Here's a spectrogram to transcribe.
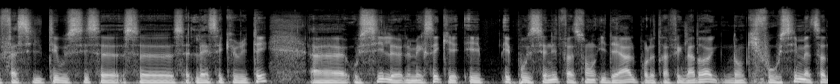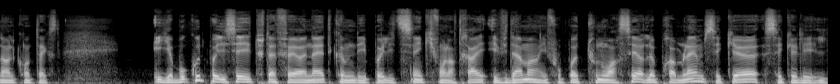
faciliter aussi ce, ce, l'insécurité. aussi, le, le Mexique est, est, est positionné de façon idéale pour le trafic de la drogue. Donc, il faut aussi mettre ça dans le contexte. Et il y a beaucoup de policiers tout à fait honnêtes comme des politiciens qui font leur travail. Évidemment, il faut pas tout noircir. Le problème, c'est que c'est que les,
